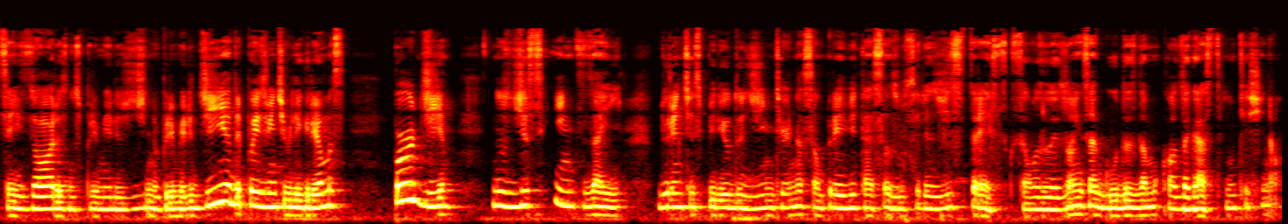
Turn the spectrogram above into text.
6 horas nos primeiros, no primeiro dia, depois 20 miligramas por dia nos dias seguintes aí, durante esse período de internação, para evitar essas úlceras de estresse, que são as lesões agudas da mucosa gastrointestinal.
